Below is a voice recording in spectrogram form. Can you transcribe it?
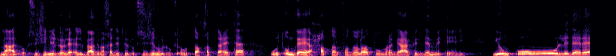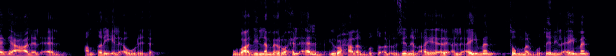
مع الأكسجين اللي بعد ما خدت الأكسجين والطاقة بتاعتها وتقوم جاية حاطة الفضلات ومرجعاه في الدم تاني يقوم كل ده راجع على القلب عن طريق الأوردة وبعدين لما يروح القلب يروح على. الأذين الأيمن ثم البطين الأيمن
